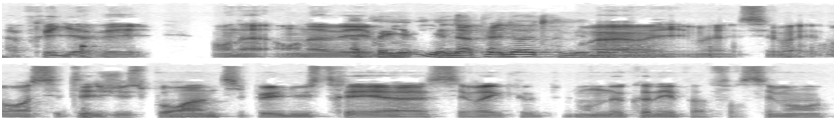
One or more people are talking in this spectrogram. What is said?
Après, il y avait, on a, on avait. Après, il y en a plein d'autres, mais ouais, ouais, c'est vrai. Bon, c'était juste pour un petit peu illustrer. Euh, c'est vrai que tout le monde ne connaît pas forcément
